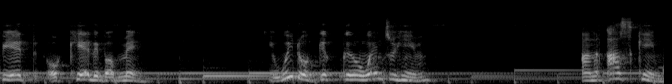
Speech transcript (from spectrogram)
feared or cared about men. A widow went to him and asked him,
